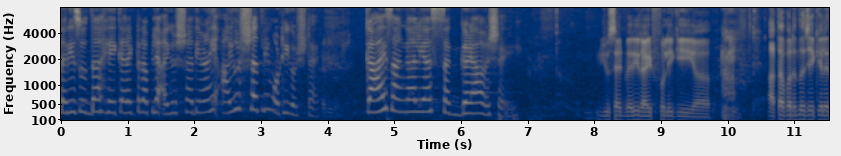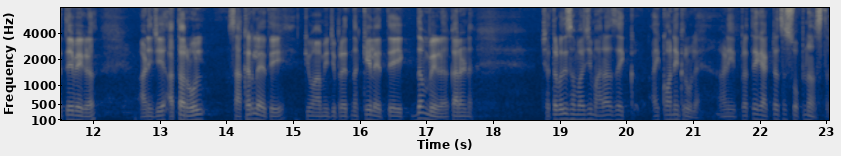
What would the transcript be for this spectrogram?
तरीसुद्धा हे कॅरेक्टर आपल्या आयुष्यात येणं ही आयुष्यातली मोठी गोष्ट आहे. काय सांगाल या सगळ्याविषयी? यू सेट व्हेरी राईटफुली की आतापर्यंत जे केलं ते वेगळं. आणि जे आता रोल साकारलं आहे ते किंवा आम्ही जे प्रयत्न केले आहेत ते एकदम वेगळं. कारण छत्रपती संभाजी महाराज एक आयकॉनिक रोल आहे आणि प्रत्येक ॲक्टरचं स्वप्न असतं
